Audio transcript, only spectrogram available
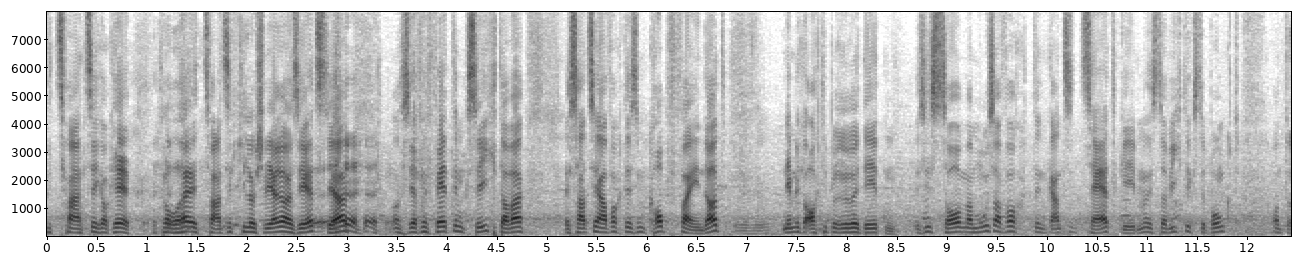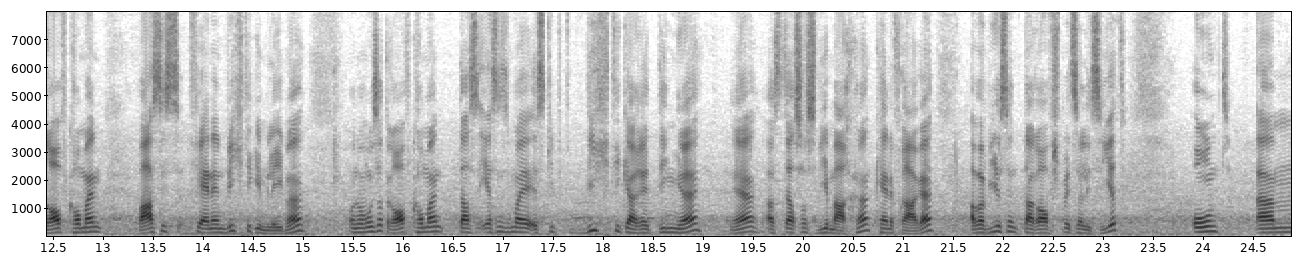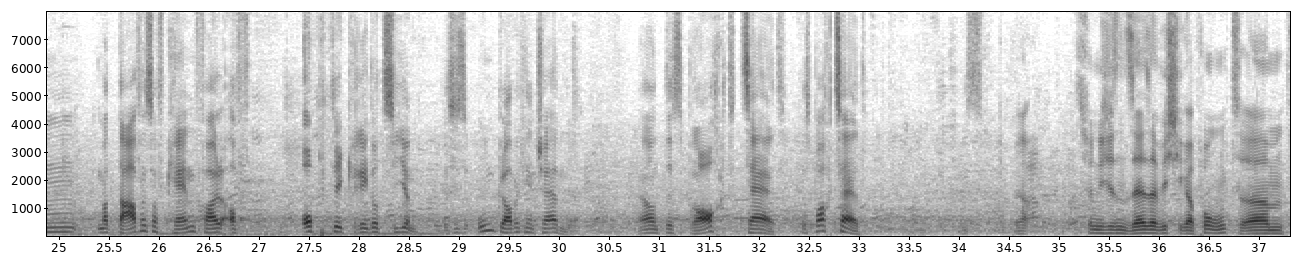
mit 20, okay, da war ich 20 Kilo schwerer als jetzt, ja, und sehr viel Fett im Gesicht, aber es hat sich einfach das im Kopf verändert, nämlich auch die Prioritäten. Es ist so, man muss einfach den ganzen Zeit geben, das ist der wichtigste Punkt, und drauf kommen, was ist für einen wichtig im Leben. Und man muss auch drauf kommen, dass erstens mal es gibt wichtigere Dinge ja, als das, was wir machen, keine Frage, aber wir sind darauf spezialisiert. Und ähm, man darf es auf keinen Fall auf Optik reduzieren. Das ist unglaublich entscheidend. Ja, und das braucht Zeit. Das braucht Zeit. Das ja, das finde ich ist ein sehr, sehr wichtiger Punkt. Ähm,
